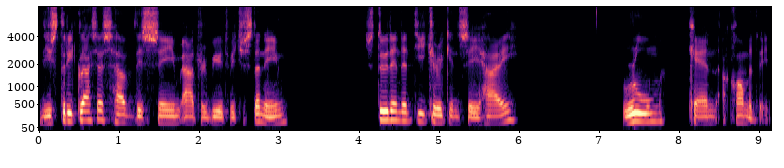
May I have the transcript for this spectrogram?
These three classes have the same attribute which is the name. Student and teacher can say hi. Room can accommodate.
